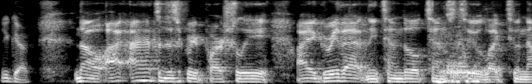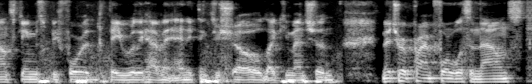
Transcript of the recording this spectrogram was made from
You go. No, I, I have to disagree partially. I agree that Nintendo tends to like to announce games before they really have anything to show, like you mentioned. Metroid Prime 4 was announced.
